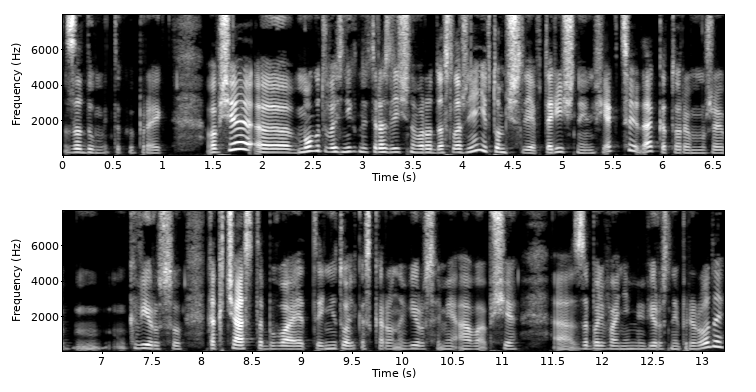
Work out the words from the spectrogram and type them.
задумать такой проект. Вообще э, могут возникнуть различного рода осложнения, в том числе вторичные инфекции, да, которым уже к вирусу, как часто бывает, не только с коронавирусами, а вообще э, с заболеваниями вирусной природы,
